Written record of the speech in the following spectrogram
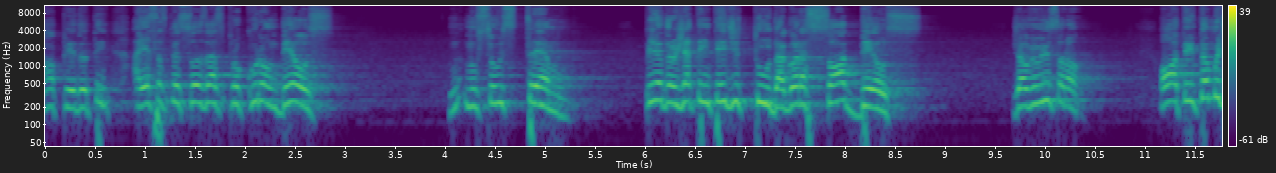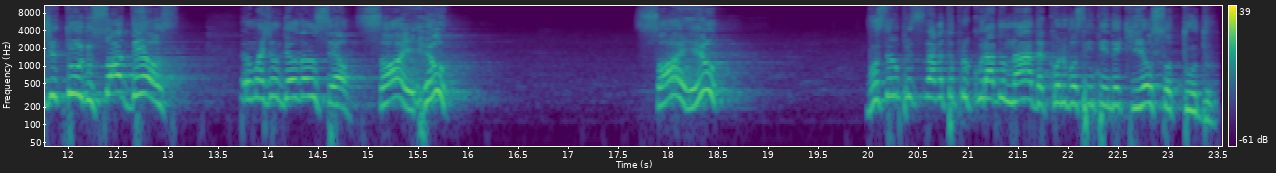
Ah, Pedro, eu tenho. Aí essas pessoas elas procuram Deus no seu extremo. Pedro, eu já tentei de tudo, agora só Deus. Já ouviu isso ou não? Ó, oh, tentamos de tudo, só Deus. Eu imagino Deus lá no céu. Só eu? Só eu? Você não precisava ter procurado nada quando você entender que eu sou tudo.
